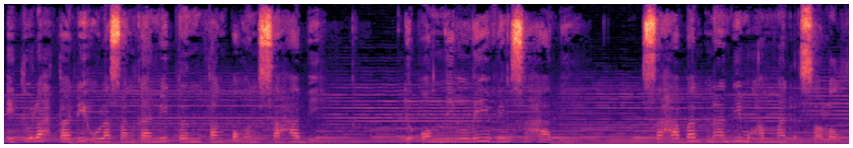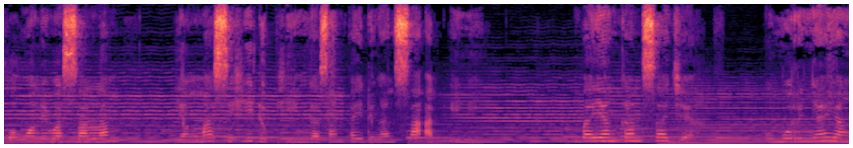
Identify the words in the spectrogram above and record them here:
Itulah tadi ulasan kami tentang pohon sahabi, the only living sahabi, sahabat Nabi Muhammad Sallallahu Alaihi Wasallam yang masih hidup hingga sampai dengan saat ini. Bayangkan saja umurnya yang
